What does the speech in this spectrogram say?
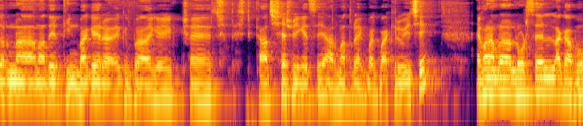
ধরুন আমাদের তিন ভাগের কাজ শেষ হয়ে গেছে, আর মাত্র এক ভাগ বাকি রয়েছে। এখন আমরা লোড সেল লাগাবো।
